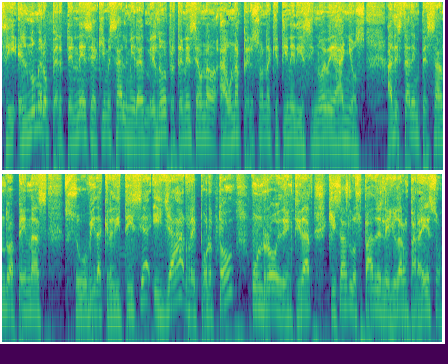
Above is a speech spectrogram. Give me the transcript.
Sí, el número pertenece, aquí me sale, mira, el número pertenece a una, a una persona que tiene 19 años. Ha de estar empezando apenas su vida crediticia y ya reportó un robo de identidad. Quizás los padres le ayudaron para eso.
